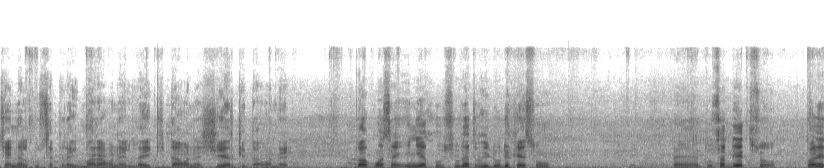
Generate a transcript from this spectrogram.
चैनल को सब्सक्राइब मारा वने लाइक किया वने शेयर किया वने। तो आपको अस इन खूबसूरत वीडियो दिखे सूं तुसा देख सो थोड़े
